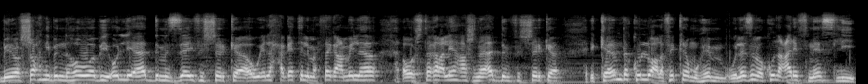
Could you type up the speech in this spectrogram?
بيرشحني بإن هو بيقول لي أقدم إزاي في الشركة أو إيه الحاجات اللي محتاج أعملها أو أشتغل عليها عشان أقدم في الشركة. الكلام ده كله على فكرة مهم ولازم أكون عارف ناس ليه.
